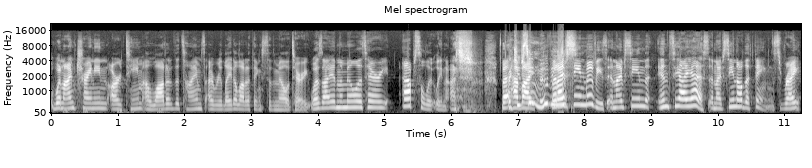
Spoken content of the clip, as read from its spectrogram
when I'm training our team, a lot of the times I relate a lot of things to the military. Was I in the military? Absolutely not. but, have you've I? seen But I've seen movies, and I've seen the NCIS, and I've seen all the things. Right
